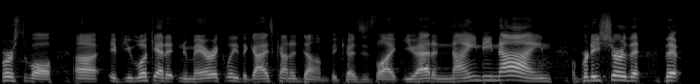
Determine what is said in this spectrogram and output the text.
First of all, uh, if you look at it numerically, the guy's kind of dumb because it's like you had a 99. I'm pretty sure that, that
